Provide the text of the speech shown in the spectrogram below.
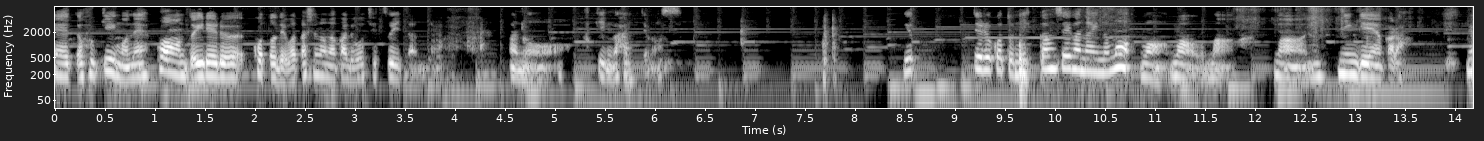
えっ、と、布巾をね、ポーンと入れることで私の中で落ち着いたんで、あの、布巾が入ってます。言ってることに一貫性がないのも、まあまあまあ、まあ、人間やから。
